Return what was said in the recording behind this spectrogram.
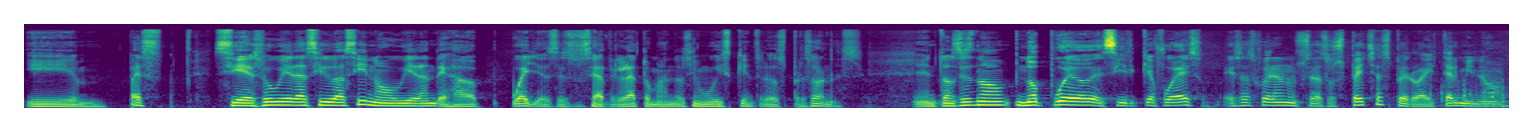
y pues si eso hubiera sido así no hubieran dejado huellas, eso se arregla tomándose un whisky entre dos personas. Entonces no, no puedo decir que fue eso. Esas fueron nuestras sospechas, pero ahí terminó,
